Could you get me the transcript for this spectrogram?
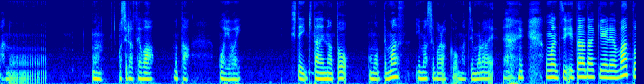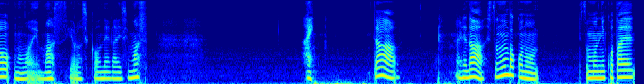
あのー、うんお知らせはまたおいおいしていきたいなと思ってます。今しばらくお待ちもらえ お待ちいただければと思います。よろしくお願いします。はい。じゃああれだ。質問箱の質問に答え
